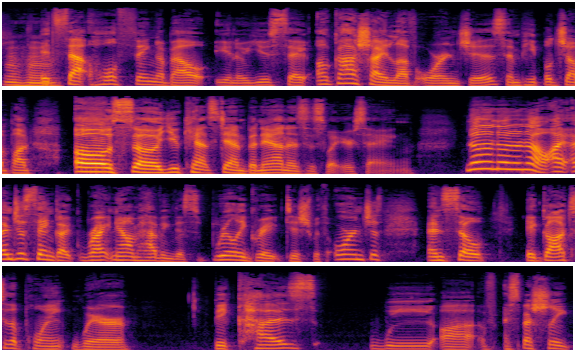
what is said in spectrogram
Mm-hmm. It's that whole thing about, you know, you say, oh gosh, I love oranges. And people jump on, oh, so you can't stand bananas, is what you're saying. No, no, no, no, no. I, I'm just saying, like, right now I'm having this really great dish with oranges. And so it got to the point where because we, uh, especially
